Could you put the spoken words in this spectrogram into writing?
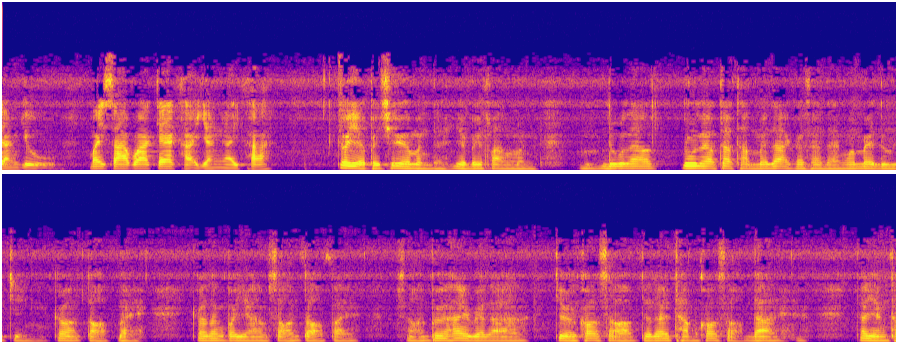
ยังอยู่ ไม่ทราบว่าแก้ไขยังไงคะ ก็อย่าไปเชื่อมันเลยอย่าไปฟังมัน รู้แล้วรู้แล้วถ้าทำไม่ได้ก็แสดงว่าไม่รู้จริง ก็ตอบไป ก็ต้องพยายามสอนต่อไป สอนเพื่อให้เวลาเจอข้อสอบจะได้ทำข้อสอบได้ ถ้ายังท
